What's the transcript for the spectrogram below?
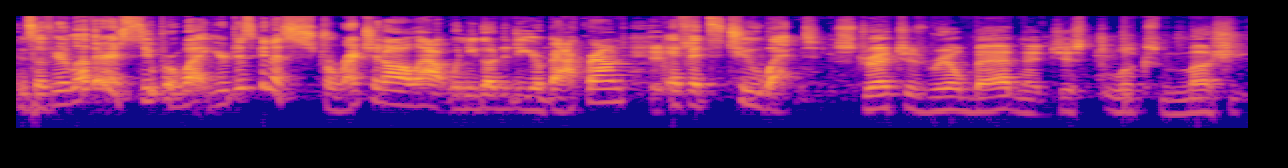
And so, if your leather is super wet, you're just going to stretch it all out when you go to do your background if it's too wet. Stretches real bad, and it just looks mushy.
